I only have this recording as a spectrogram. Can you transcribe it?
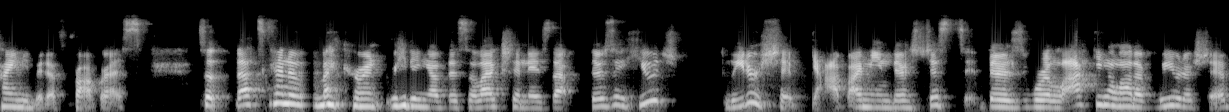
tiny bit of progress. So that's kind of my current reading of this election is that there's a huge leadership gap. I mean, there's just there's we're lacking a lot of leadership,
